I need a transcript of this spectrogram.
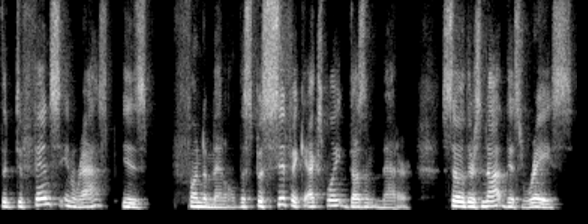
the defense in RASP is fundamental. The specific exploit doesn't matter. So there's not this race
